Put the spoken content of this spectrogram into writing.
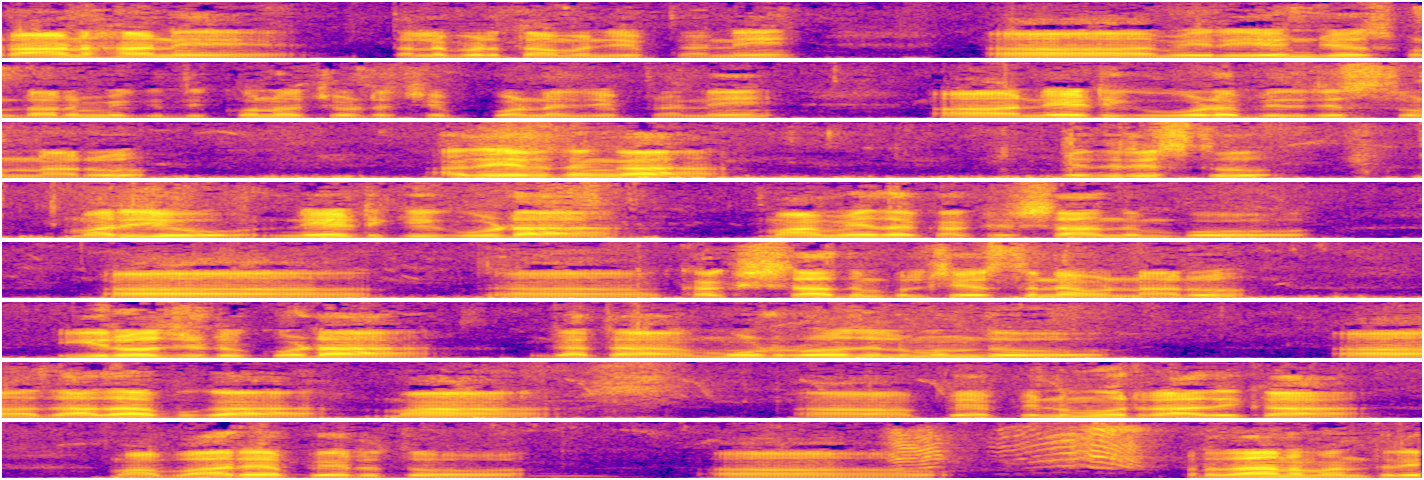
ప్రాణహాని తలపెడతామని చెప్పని మీరు ఏం చేసుకుంటారో మీకు దిక్కున్న చోట చెప్పుకోండి అని చెప్పని నేటికి కూడా బెదిరిస్తున్నారు. అదేవిధంగా బెదిరిస్తూ మరియు నేటికి కూడా మా మీద కక్ష సాధింపు కక్ష సాధింపులు చేస్తూనే ఉన్నారు. ఈ రోజుకు కూడా గత మూడు రోజుల ముందు దాదాపుగా మా ఆ, రాధిక మా భార్య పేరుతో ప్రధానమంత్రి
